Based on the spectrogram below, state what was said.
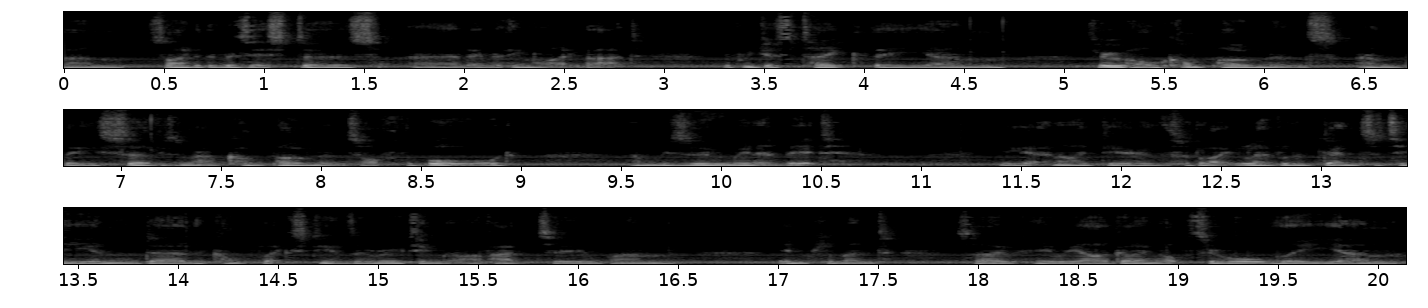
um, side of the resistors and everything like that. If we just take the um, through-hole components and the surface mount components off the board and we zoom in a bit you get an idea of the sort of like level of density and uh, the complexity of the routing that I've had to um, implement. So here we are going up through all the um,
